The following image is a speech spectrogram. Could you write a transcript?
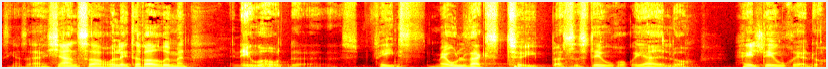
ska jag säga, chansar och lite rörig men en oerhört äh, fin målvaktstyp. Alltså stor och rejäl och helt orädd. Och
